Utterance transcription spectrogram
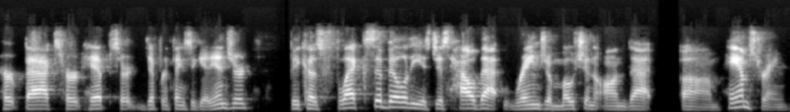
hurt backs, hurt hips, hurt different things that get injured because flexibility is just how that range of motion on that um, hamstring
